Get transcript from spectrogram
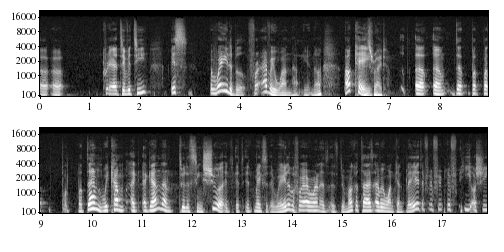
uh, uh, creativity is available for everyone now, you know okay That's right. uh, um, that, but, but but but then we come ag- again then to the thing. Sure, it, it, it makes it available for everyone. It's, it's democratized. Everyone can play it if if, if he or she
